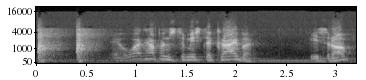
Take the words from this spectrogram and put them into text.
Uh, what happens to Mr. Kreiber? He's robbed?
